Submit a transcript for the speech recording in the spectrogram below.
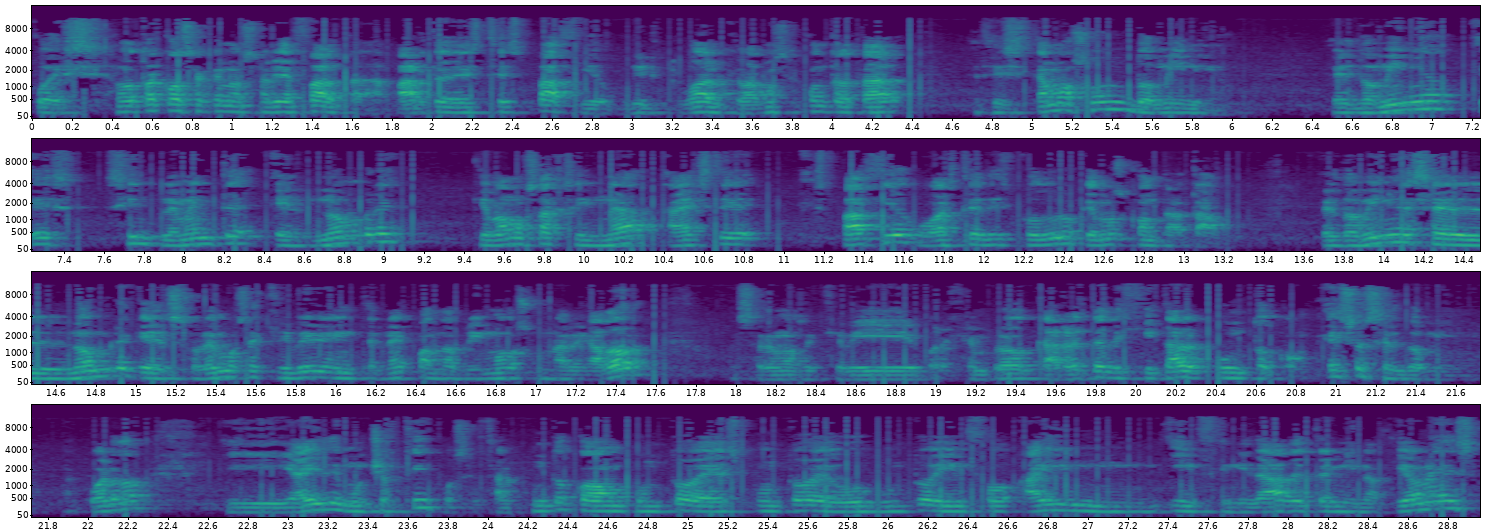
pues otra cosa que nos haría falta, aparte de este espacio virtual que vamos a contratar, necesitamos un dominio. El dominio es simplemente el nombre que vamos a asignar a este espacio o a este disco duro que hemos contratado. El dominio es el nombre que solemos escribir en Internet cuando abrimos un navegador. Pues solemos escribir, por ejemplo, carretedigital.com. Eso es el dominio, ¿de acuerdo? Y hay de muchos tipos. Está el .com, .es, .eu, .info. Hay infinidad de terminaciones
